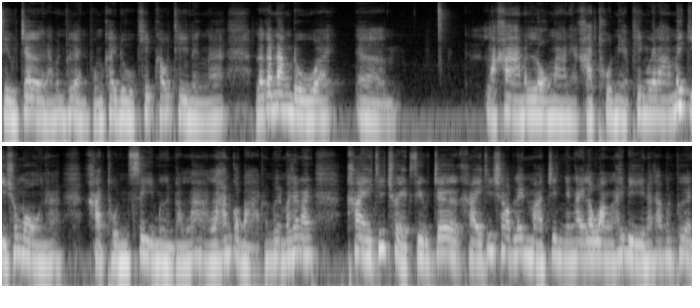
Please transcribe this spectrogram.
ฟิวเจอร์นะเพื่อนๆผมเคยดูคลิปเขาทีหนึ่งนะ แล้วก็นั่งดูเอ่อ ราคามันลงมาเนี่ยขาดทุนเนี่ยเพียงเวลาไม่กี่ชั่วโมงนะขาดทุน 40,000 ดอลลาร์ ล้านกว่าบาทเพื่อนๆ เพราะฉะนั้นใครที่เทรดฟิวเจอร์ใครที่ชอบเล่นมาจินยังไงระวังให้ดีนะครับเพื่อน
